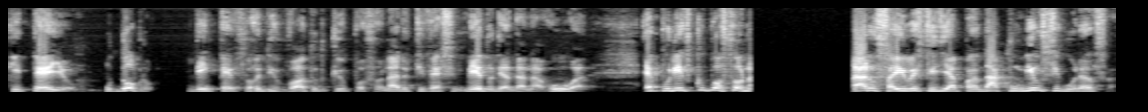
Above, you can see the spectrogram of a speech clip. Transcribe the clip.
que tenho o dobro de intenções de voto do que o Bolsonaro, tivesse medo de andar na rua, é por isso que o Bolsonaro saiu esse dia para andar com mil segurança.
